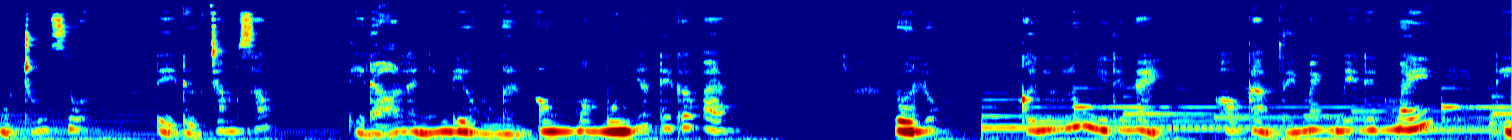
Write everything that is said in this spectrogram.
một chút dựa? Để được chăm sóc, thì đó là những điều mà người đàn ông mong muốn nhất đấy các bạn. Đôi lúc, có những lúc như thế này, họ cảm thấy mạnh mẽ đến mấy, thì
